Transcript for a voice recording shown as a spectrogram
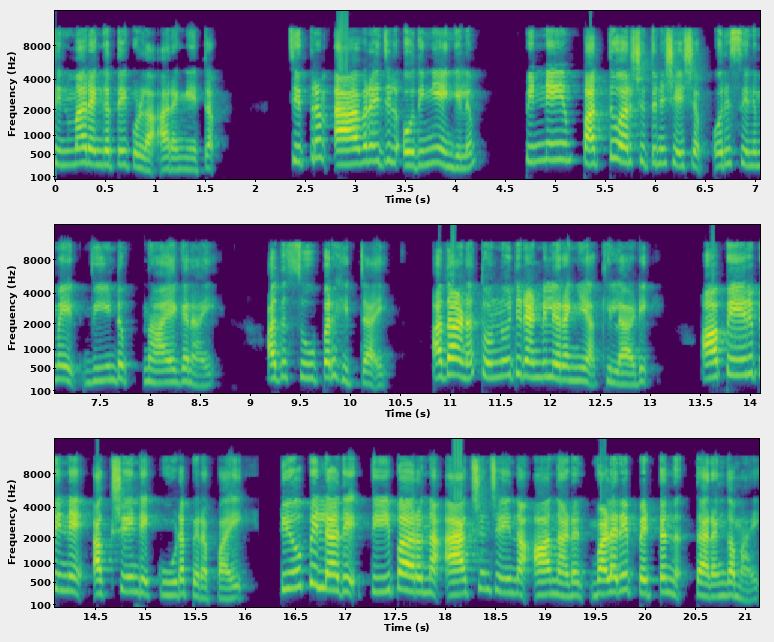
സിനിമാ രംഗത്തേക്കുള്ള അരങ്ങേറ്റം. ചിത്രം ആവറേജിൽ ഒതുങ്ങിയെങ്കിലും പിന്നെയും പത്തു വർഷത്തിനു ശേഷം ഒരു സിനിമയിൽ വീണ്ടും നായകനായി. അത് സൂപ്പർ ഹിറ്റായി അതാണ് തൊണ്ണൂറ്റി രണ്ടിൽ ഇറങ്ങിയ കിലാടി. ആ പേര് പിന്നെ അക്ഷയന്റെ കൂടെ പിറപ്പായി. ട്യൂബില്ലാതെ തീ പാറുന്ന ആക്ഷൻ ചെയ്യുന്ന ആ നടൻ വളരെ പെട്ടെന്ന് തരംഗമായി.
